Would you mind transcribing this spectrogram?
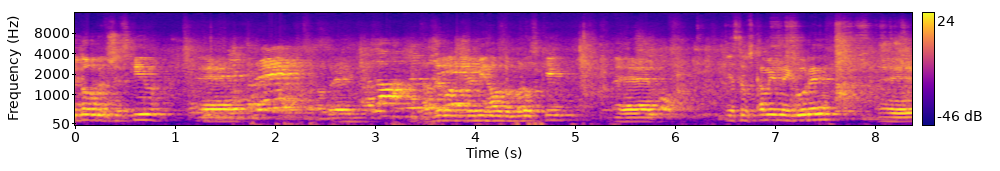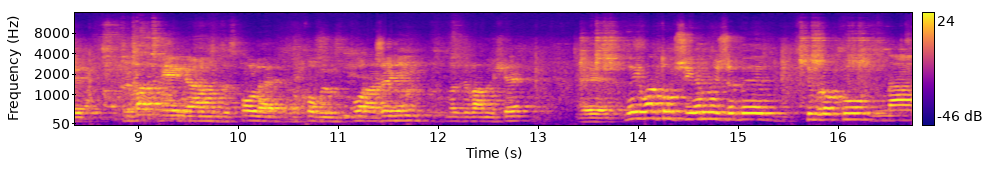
dobry wszystkim. E, dobry. Nazywam się Michał Dąbrowski. E, jestem z Kamiennej Góry. E, prywatnie gram w zespole rockowym Porażeni, nazywamy się. E, no i mam tą przyjemność, żeby w tym roku na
